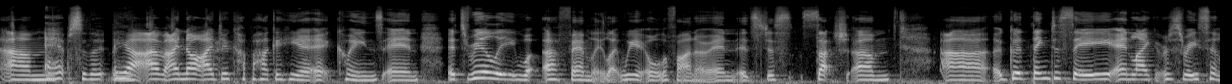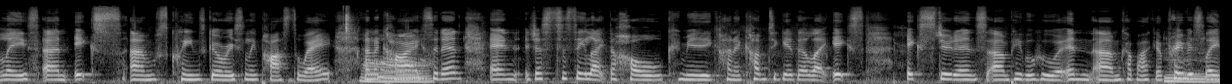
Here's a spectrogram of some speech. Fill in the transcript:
Um, Absolutely. Yeah, um, I know I do kapahaka here at Queen's, and it's really a family. Like we're all a whānau, and it's just such um, uh, a good thing to see. And like just recently, an ex um, Queen's girl recently passed away in a car accident, and just to see like the whole community kind of come together, like ex ex students, um, people who were in um, kapahaka previously,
